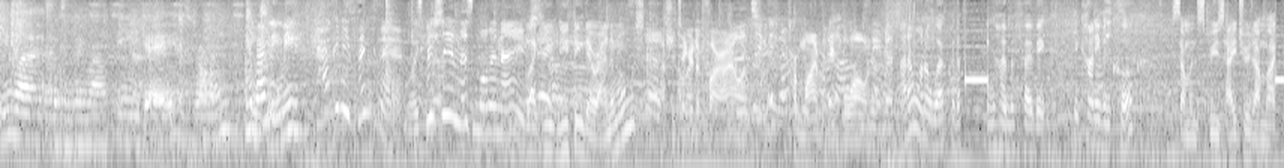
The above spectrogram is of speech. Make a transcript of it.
Mila said something about being gay is wrong. Are you kidding me? How can you think that? Especially in this modern age. Like, you, you think they're animals? I should take her to Fire Island. Her mind would be blown. I don't want to work with a homophobic who can't even cook. Someone spews hatred, I'm like, you.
